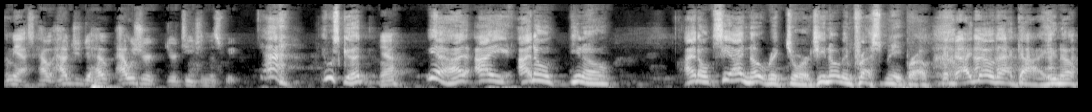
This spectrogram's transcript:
let me ask how how'd you do? How, how was your your teaching this week? Yeah, it was good. Yeah. Yeah. I, I, I don't, you know, I don't see, I know Ric Jorge. He don't impress me, bro. I know that guy, you know,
